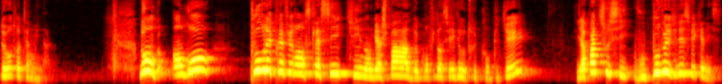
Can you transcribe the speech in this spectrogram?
de votre terminal. Donc en gros pour les préférences classiques qui n'engagent pas de confidentialité ou de trucs compliqués, il n'y a pas de souci, vous pouvez utiliser ce mécanisme.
